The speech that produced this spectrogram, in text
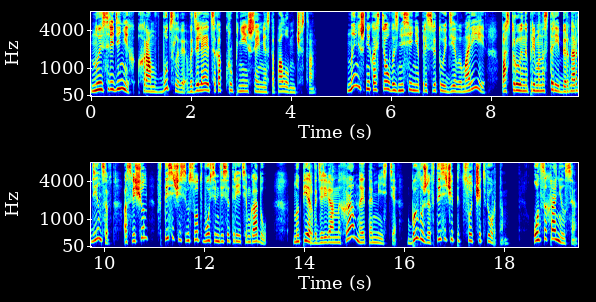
Но и среди них храм в Буцлаве выделяется как крупнейшее место паломничества. Нынешний костел Вознесения Пресвятой Девы Марии, построенный при монастыре бернардинцев, освящен в 1783 году, но первый деревянный храм на этом месте был уже в 1504. Он сохранился,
